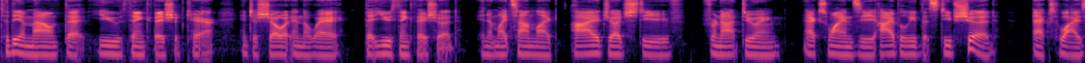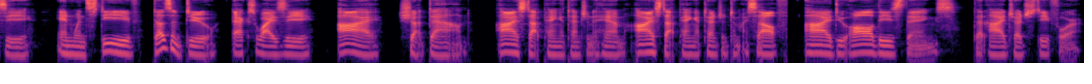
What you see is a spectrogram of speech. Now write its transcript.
to the amount that you think they should care and to show it in the way that you think they should. And it might sound like, I judge Steve for not doing X, Y, and Z. I believe that Steve should X, Y, Z. And when Steve doesn't do X, Y, Z, I shut down. I stop paying attention to him. I stop paying attention to myself. I do all these things that I judge Steve for.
